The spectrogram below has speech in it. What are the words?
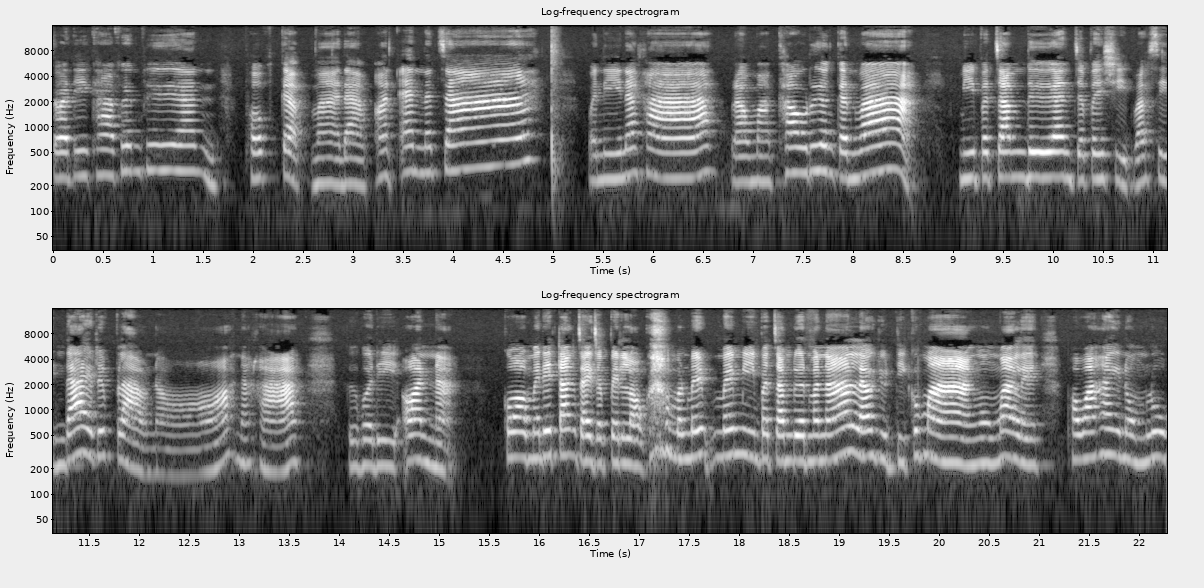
สวัสดีค่ะเพื่อนๆ พบกับมาดามออนแอนนะจ๊ะ วันนี้นะคะ เรามาเข้าเรื่องกันว่า มีประจำเดือนจะไปฉีดวัคซีนได้หรือเปล่าหนอนะคะ คือพอดีอ้อนน่ะ ก็ไม่ได้ตั้งใจจะเป็นหรอก มันไม่ไม่มีประจำเดือนมานานแล้วอยู่ดีก็มางงมากเลย เพราะว่าให้นมลูก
